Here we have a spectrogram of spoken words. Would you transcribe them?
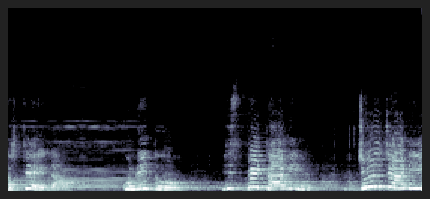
ಅಷ್ಟೇ ಇಲ್ಲ ಕುಡಿದು ಇಸ್ಪೀಟ್ ಆಡಿ ಚೂಚಾಡಿ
